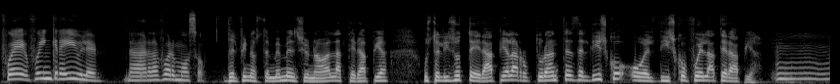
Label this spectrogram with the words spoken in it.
fue, fue increíble, la verdad fue hermoso. Delfina, usted me mencionaba la terapia. ¿Usted le hizo terapia a la ruptura antes del disco o el disco fue la terapia? Mm,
